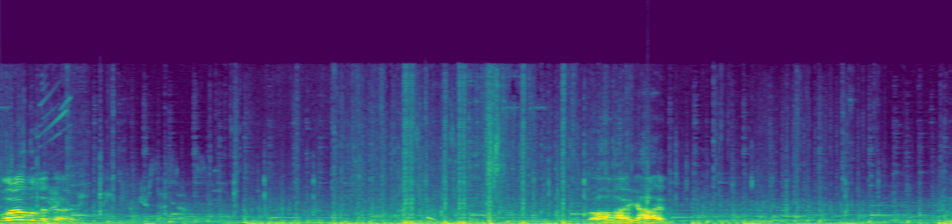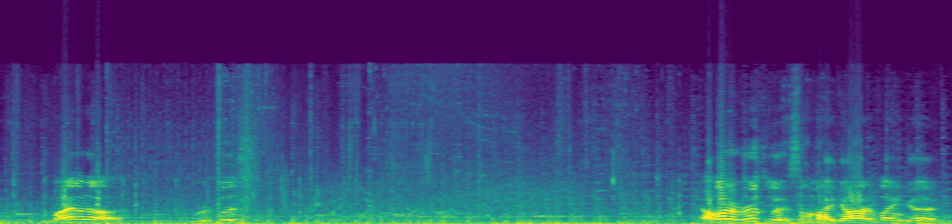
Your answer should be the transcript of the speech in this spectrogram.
Your systems Oh my god. Am I on a ruthless? I'm on a ruthless. Oh my god, I'm playing good.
